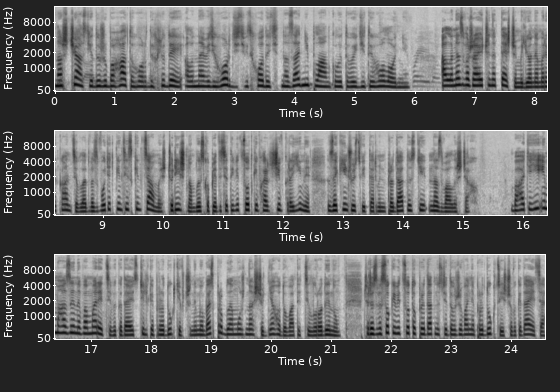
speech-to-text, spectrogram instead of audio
Наш час є дуже багато гордих людей, але навіть гордість відходить на задній план, коли твої діти голодні. Але незважаючи на те, що мільйони американців ледве зводять кінці з кінцями, щорічно близько 50% харчів країни закінчують свій термін придатності на звалищах. Багатії і магазини в Америці викидають стільки продуктів, що ними без проблем можна щодня годувати цілу родину. Через високий відсоток придатності до вживання продукції, що викидається,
